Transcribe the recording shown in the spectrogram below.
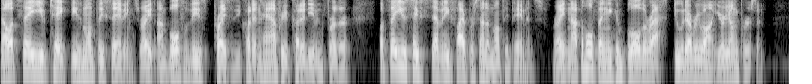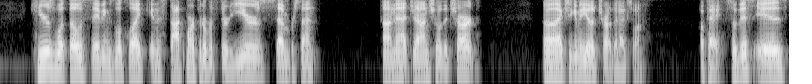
Now, let's say you take these monthly savings, right, on both of these prices. You cut it in half or you cut it even further. Let's say you save 75% of monthly payments, right? Not the whole thing. You can blow the rest. Do whatever you want. You're a young person. Here's what those savings look like in the stock market over 30 years 7% on that. John, show the chart. Uh, actually, give me the other chart, the next one. Okay, so this is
